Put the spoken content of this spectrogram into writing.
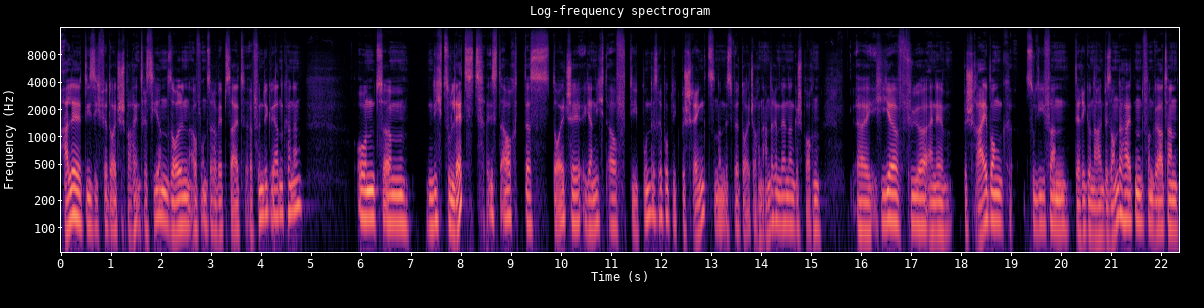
alle, die sich für deutsche Sprache interessieren, sollen auf unserer Website äh, fündig werden können. Und ähm, nicht zuletzt ist auch das Deutsche ja nicht auf die Bundesrepublik beschränkt, sondern es wird Deutsch auch in anderen Ländern gesprochen. Äh, hier für eine Beschreibung zu liefern der regionalen Besonderheiten von Wörtern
